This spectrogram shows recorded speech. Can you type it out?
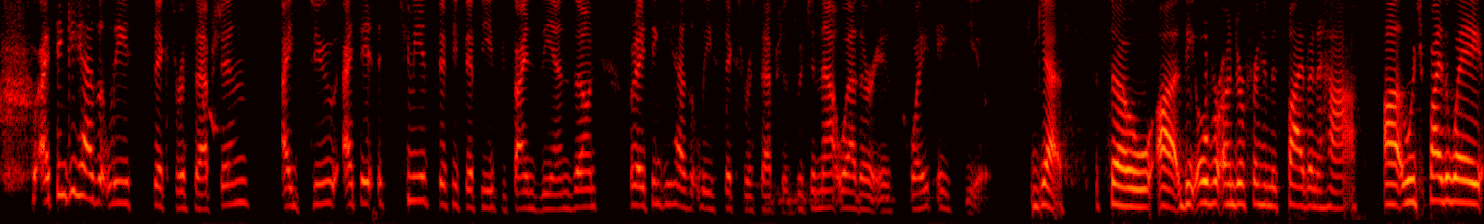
I think he has at least six receptions. I do. I think it's to me, it's 50 50 if he finds the end zone, but I think he has at least six receptions, which in that weather is quite a few. Yes. So uh, the over under for him is five and a half, uh, which by the way,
